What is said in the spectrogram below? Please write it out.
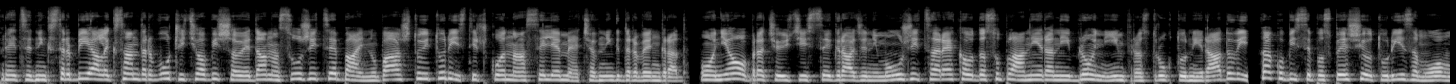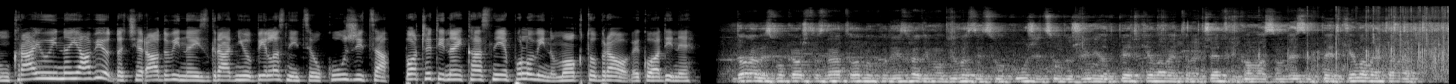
Predsednik Srbije Aleksandar Vučić obišao je danas Užice, Bajnu baštu i turističko naselje Mećavnik Drvengrad. On je, obraćajući se građanima Užica, rekao da su planirani brojni infrastrukturni radovi kako bi se pospešio turizam u ovom kraju i najavio da će radovi na izgradnji obilaznice u Kužica početi najkasnije polovinom oktobra ove godine. Donali smo, kao što znate, odluku da izradimo obilaznicu u Kužicu u dužini od 5 km, 4,85 km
